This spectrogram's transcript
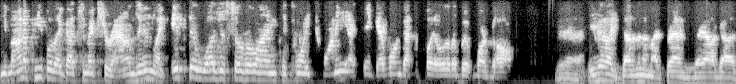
the amount of people that got some extra rounds in. Like if there was a silver lining to 2020, I think everyone got to play a little bit more golf. Yeah, even like dozen of my friends, they all got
